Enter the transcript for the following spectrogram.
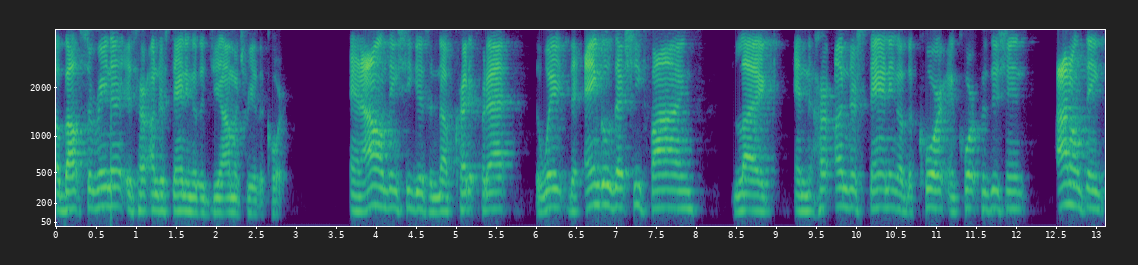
about Serena is her understanding of the geometry of the court. And I don't think she gets enough credit for that the way the angles that she finds, like and her understanding of the court and court position. I don't think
